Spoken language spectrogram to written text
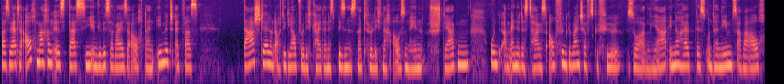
Was Werte auch machen, ist, dass sie in gewisser Weise auch dein Image etwas darstellen und auch die Glaubwürdigkeit deines Business natürlich nach außen hin stärken und am Ende des Tages auch für ein Gemeinschaftsgefühl sorgen, ja, innerhalb des Unternehmens, aber auch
